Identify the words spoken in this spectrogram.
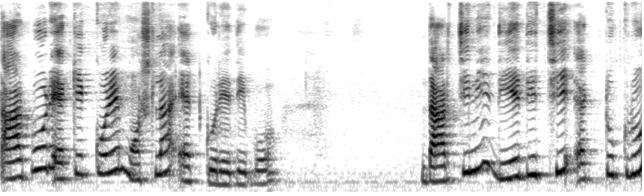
তারপর এক এক করে মশলা অ্যাড করে দিব। দারচিনি দিয়ে দিচ্ছি এক টুকরো,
